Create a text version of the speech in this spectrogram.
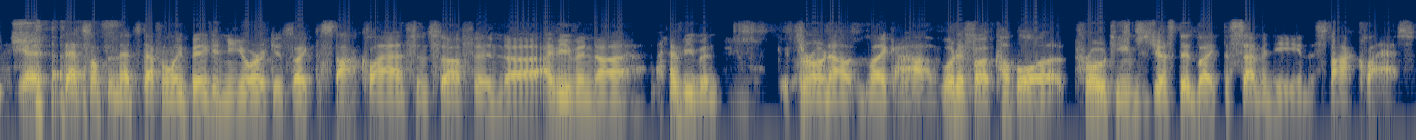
yeah, that's something that's definitely big in New York. It's like the stock class and stuff. And uh, I've even uh, I've even thrown out like, ah, what if a couple of pro teams just did like the 70 in the stock class,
